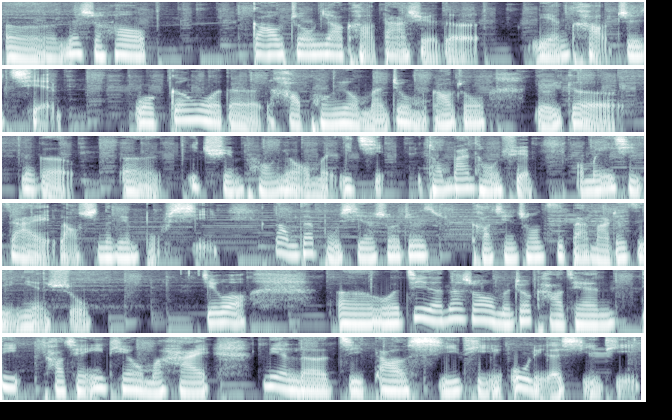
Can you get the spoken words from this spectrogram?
呃那时候高中要考大学的联考之前，我跟我的好朋友们，就我们高中有一个那个呃一群朋友，我们一起同班同学，我们一起在老师那边补习。那我们在补习的时候，就是考前冲刺班嘛，就自己念书。结果。呃，我记得那时候我们就考前第考前一天，我们还念了几道习题，物理的习题。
